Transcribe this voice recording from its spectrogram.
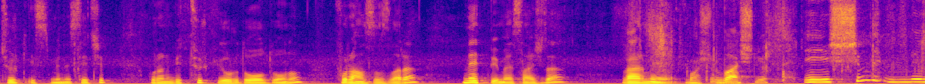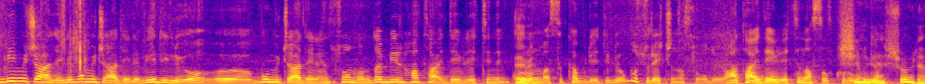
Türk ismini seçip buranın bir Türk yurdu olduğunu Fransızlara net bir mesajla vermeye başlıyor. Başlıyor. Ee, şimdi bir mücadele, bu mücadele veriliyor. Ee, bu mücadelenin sonunda bir Hatay Devleti'nin kurulması evet. kabul ediliyor. Bu süreç nasıl oluyor? Hatay Devleti nasıl kuruluyor? Şimdi şöyle,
